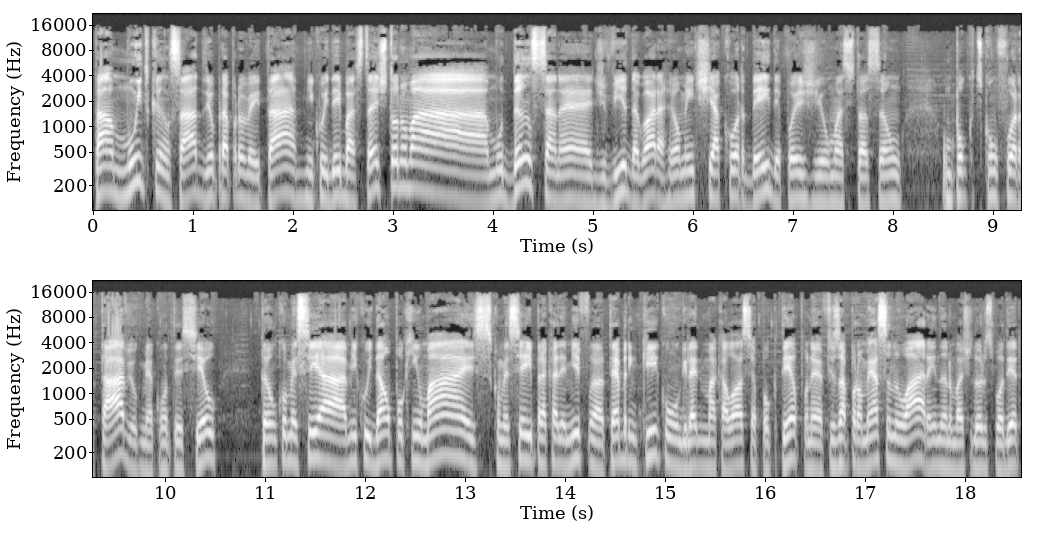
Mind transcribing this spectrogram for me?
Tava muito cansado, deu para aproveitar, me cuidei bastante. Estou numa mudança né, de vida agora. Realmente acordei depois de uma situação um pouco desconfortável que me aconteceu. Então comecei a me cuidar um pouquinho mais, comecei a ir para academia, até brinquei com o Guilherme Macalossi há pouco tempo, né? Fiz a promessa no ar ainda no Bastidores Poder.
